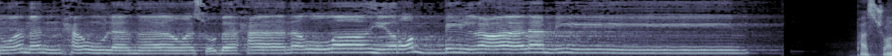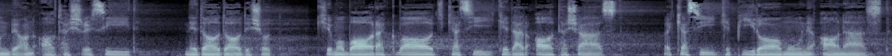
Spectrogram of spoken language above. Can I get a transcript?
ومن حولها وسبحان الله رب العالمين پس چون به آن آتش رسید ندا داده شد که مبارک باد کسی که در آتش است و کسی که پیرامون آن است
